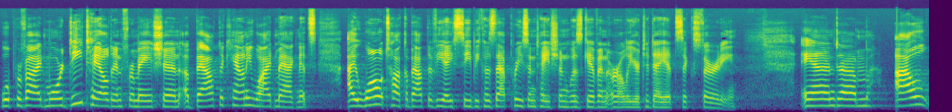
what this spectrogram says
will provide more detailed information about the countywide magnets. I won't talk about the VAC because that presentation was given earlier today at 6.30. And um, I'll,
